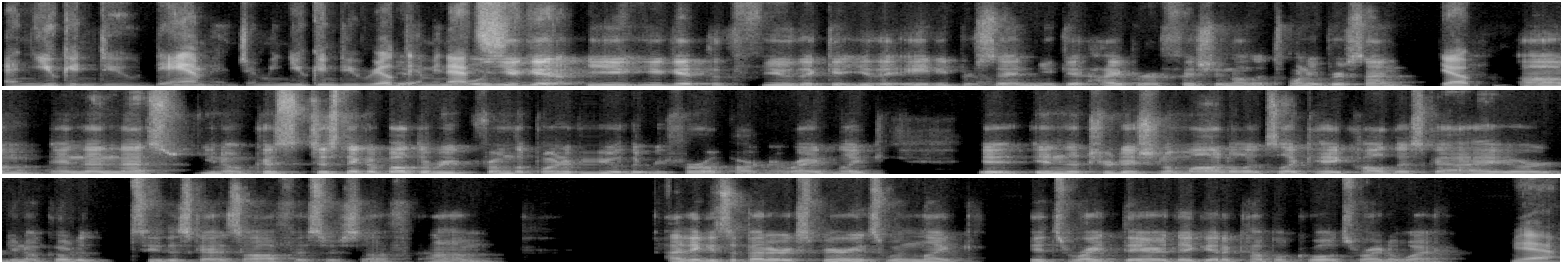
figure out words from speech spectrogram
and you can do damage. I mean, you can do real. Yeah. I mean, that's well, you get you you get the few that get you the 80% and you get hyper efficient on the 20%. yep. Um, and then that's you know, because just think about the re- from the point of view of the referral partner, right? Like it, in the traditional model, it's like, hey, call this guy or you know, go to see this guy's office or stuff. Um, I think it's a better experience when like it's right there, they get a couple quotes right away. Yeah.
